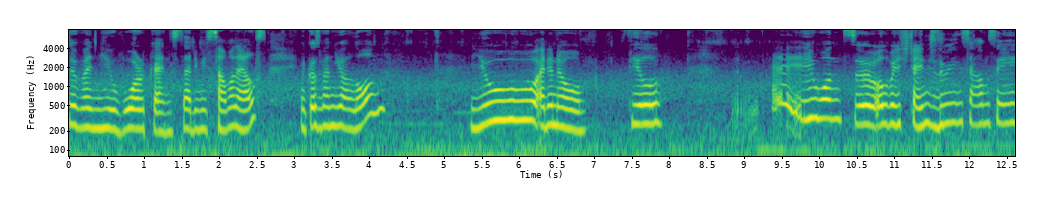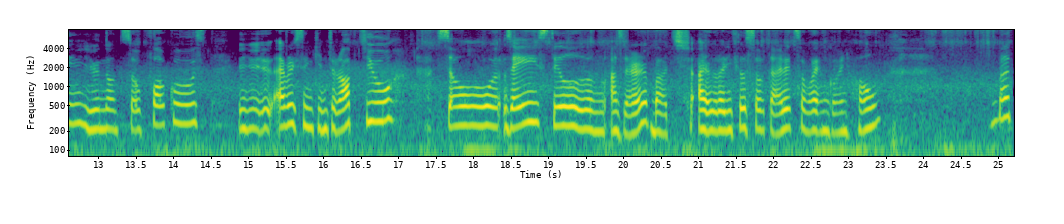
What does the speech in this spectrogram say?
when you work and study with someone else, because when you're alone, you I don't know feel eh, you want to always change doing something. You're not so focused. You, everything interrupts you so they still um, are there but i already feel so tired so i'm going home. But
